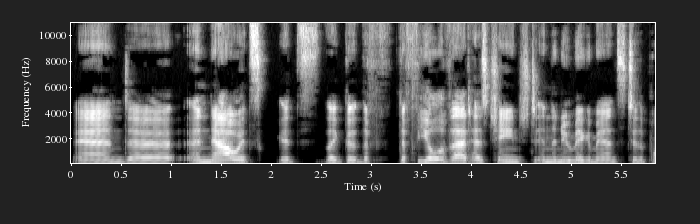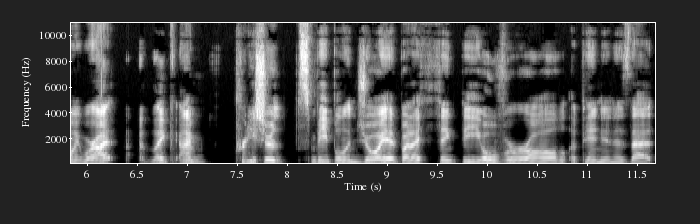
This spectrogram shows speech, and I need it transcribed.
and uh, and now it's it's like the the the feel of that has changed in the new Mega Man's to the point where I like I'm pretty sure some people enjoy it, but I think the overall opinion is that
